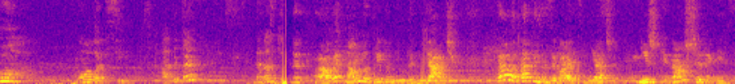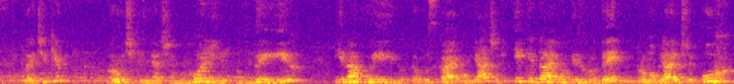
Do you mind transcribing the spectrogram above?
Ох, молодці. А тепер для наступної вправи нам потрібен буде м'яч. Вправа так і називається м'ячик. Ніжки на ширині плечиків, ручки з м'ячем вгорі, вдих. І на видих опускаємо м'ячик і кидаємо від грудей, промовляючи. Ух.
